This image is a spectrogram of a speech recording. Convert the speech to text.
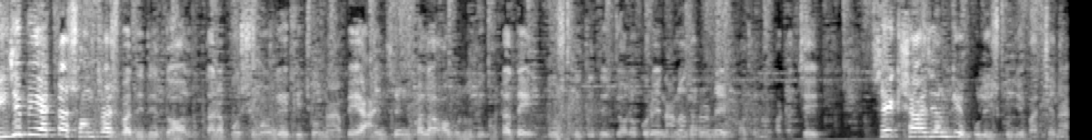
বিজেপি একটা সন্ত্রাসবাদীদের দল। তারা পশ্চিমবঙ্গে কিছু না পেয়ে আইন শৃঙ্খলা অবনতি ঘটাতে দুষ্কৃতীদের জড়ো করে নানা ধরনের ঘটনা ঘটাচ্ছে। শেখ শাহজাহানকে পুলিশ খুঁজে পাচ্ছে না।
